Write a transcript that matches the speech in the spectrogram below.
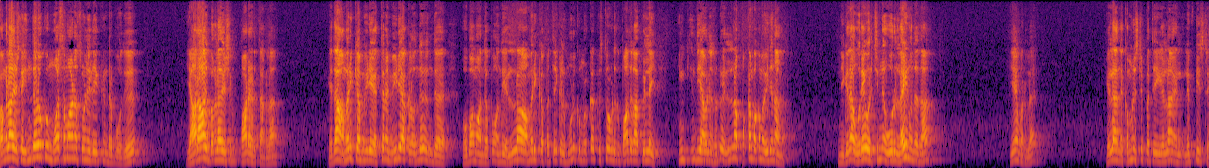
பங்களாதேஷில் இந்த அளவுக்கு மோசமான சூழ்நிலை இருக்கின்ற போது யாராவது பங்களாதேஷுக்கு பாடம் எடுத்தாங்களா? ஏதா அமெரிக்கா மீடியா எத்தனை மீடியாக்கள் வந்து இந்த ஒபாமா வந்தப்போ வந்து எல்லா அமெரிக்க பத்திரிகைகள் முழுக்க முழுக்க கிறிஸ்தவர்களுக்கு பாதுகாப்பு இல்லை. இங் இந்தியாவில்னு சொல்லிட்டு எல்லாம் பக்கம் பக்கமாக எழுதினாங்க. இன்றைக்கி தான் ஒரே ஒரு சின்ன ஒரு லைன் வந்ததா? ஏன் வரல? எல்லாம் அந்த கம்யூனிஸ்ட் பத்திரிகைகள்லாம் லெஃப்டிஸ்ட்டு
